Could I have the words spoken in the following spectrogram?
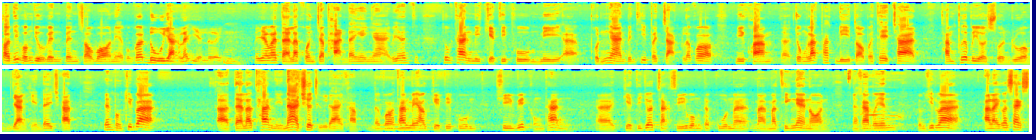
ตอนที่ผมอยู่เป็นเป็นสวเนี่ยผมก็ดูอย่างละเอียดเลยอืมไม่ใช่ว่าแต่ละคนจะผ่านได้ง่าย ๆ เพราะฉะนั้นทุกท่านมีเกียรติภูมิมีเอ่อผลงานเป็นที่ประจักษ์ แล้วก็มีความเอ่อจงรักภักดีต่อประเทศชาติทำเพื่อประโยชน์ส่วนรวมอย่างเห็นได้ชัดนั้นผมคิดว่าอ่าแต่ละท่านนี่น่าเชื่อถือได้ครับ แล้วก็ท่านไม่เอาเกียรติภูมิชีวิตของท่านเอ่อเกียรติยศศักดิ์ศรีวงศ์ตระกูลมามามาทิ้งแน่นอนนะครับอ๋อเพราะฉะนั้นผมคิดว่าอะไรก็แทรกแซ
